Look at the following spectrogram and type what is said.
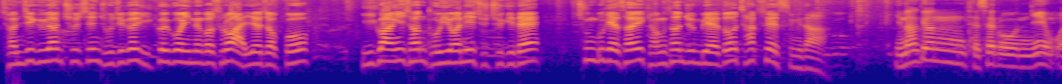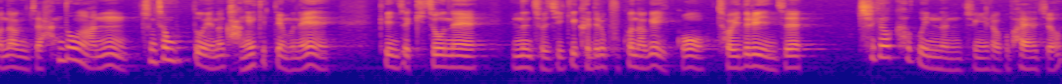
전직 의원 출신 조직을 이끌고 있는 것으로 알려졌고 이광희 전 도의원이 주축이 돼 충북에서의 경선 준비에도 착수했습니다. 이낙연 대세론이 워낙 이제 한동안 충청북도에는 강했기 때문에 그 이제 기존에 있는 조직이 그대로 굳건하게 있고 저희들이 이제 추격하고 있는 중이라고 봐야죠.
